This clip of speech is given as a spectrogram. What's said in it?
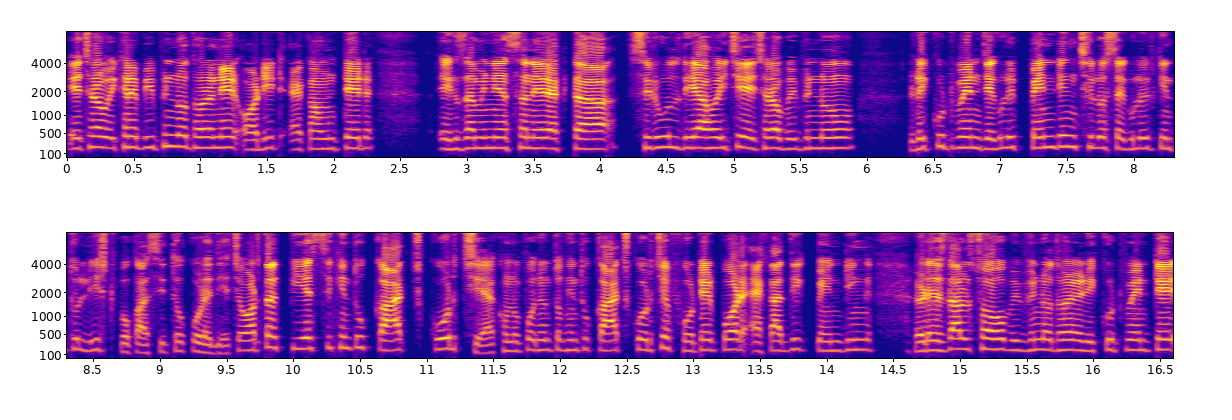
এছাড়াও এখানে বিভিন্ন ধরনের অডিট অ্যাকাউন্টের এক্সামিনেশনের একটা শিডিউল দেওয়া হয়েছে, এছাড়াও বিভিন্ন রিক্রুটমেন্ট যেগুলি পেন্ডিং ছিল সেগুলির কিন্তু লিস্ট প্রকাশিত করে দিয়েছে। অর্থাৎ পিএসসি কিন্তু কাজ করছে, এখনও পর্যন্ত কিন্তু কাজ করছে। ফোটের পর একাধিক পেন্ডিং রেজাল্ট সহ বিভিন্ন ধরনের রিক্রুটমেন্টের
